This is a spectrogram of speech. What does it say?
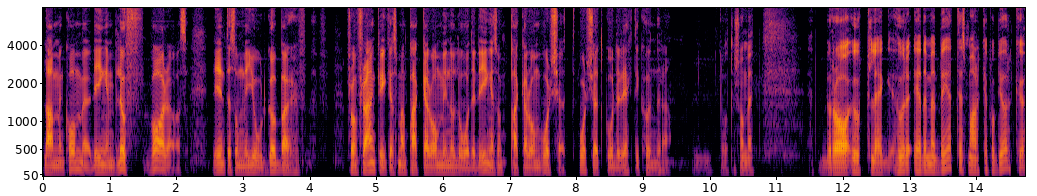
lammen kommer. Det är ingen bluffvara. Alltså. Det är inte som med jordgubbar från Frankrike som man packar om i några lådor. Det är ingen som packar om vårt kött. Vårt kött går direkt till kunderna. Mm, låter som ett Bra upplägg. Hur är det med betesmarker på Björkö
